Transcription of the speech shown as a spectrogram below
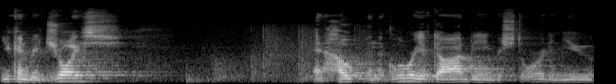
You can rejoice and hope in the glory of God being restored in you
